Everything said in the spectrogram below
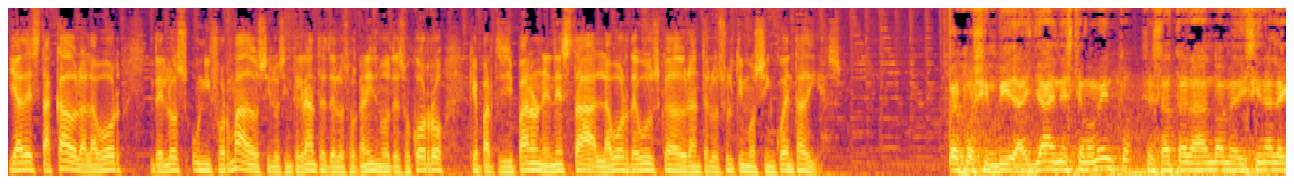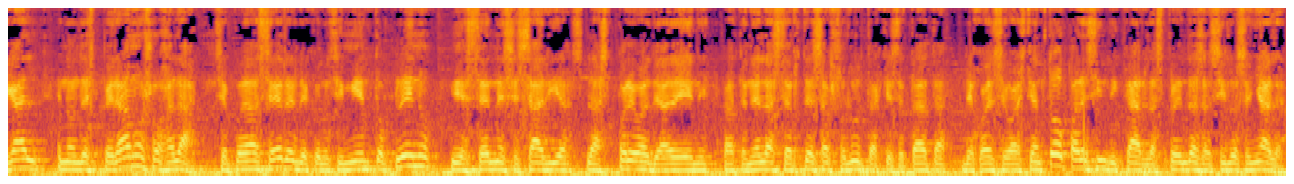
y ha destacado la labor de los uniformados y los integrantes de los organismos de socorro que participaron en esta labor de búsqueda durante los últimos 50 días cuerpo sin vida. Ya en este momento se está trasladando a medicina legal, en donde esperamos, ojalá, se pueda hacer el reconocimiento pleno y de ser necesarias las pruebas de ADN para tener la certeza absoluta que se trata de Juan Sebastián. Todo parece indicar, las prendas así lo señalan,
